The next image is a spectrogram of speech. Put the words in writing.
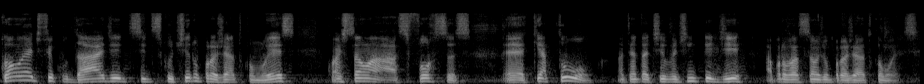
Qual é a dificuldade de se discutir um projeto como esse? Quais são as forças é, que atuam na tentativa de impedir a aprovação de um projeto como esse?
